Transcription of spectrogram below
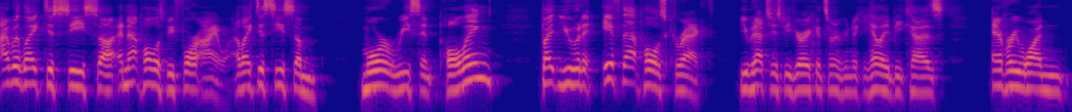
I would like to see some, and that poll was before Iowa. I'd like to see some more recent polling. But you would, if that poll is correct, you would have to just be very concerned for Nikki Haley because everyone,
